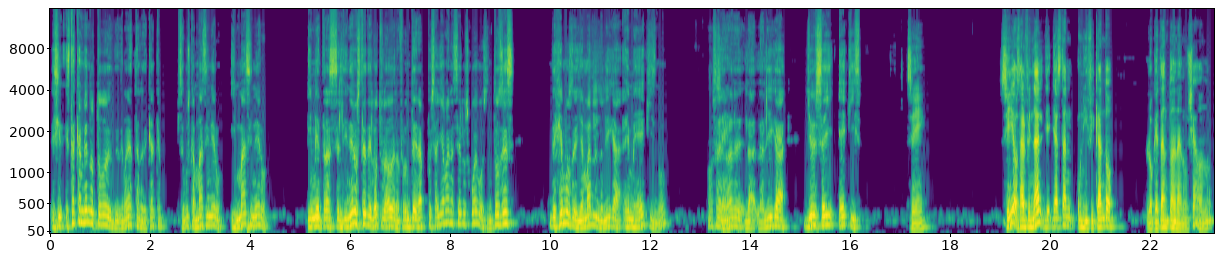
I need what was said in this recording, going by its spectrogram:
Es decir, está cambiando todo de, de manera tan radical que se busca más dinero y más dinero. Y mientras el dinero esté del otro lado de la frontera, pues allá van a ser los juegos. Entonces, dejemos de llamarle la Liga MX, ¿no? Vamos a Sí. llamarle la, la Liga USA X. Sí. Sí, o sea, al final ya, están unificando lo que tanto han anunciado, ¿no?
